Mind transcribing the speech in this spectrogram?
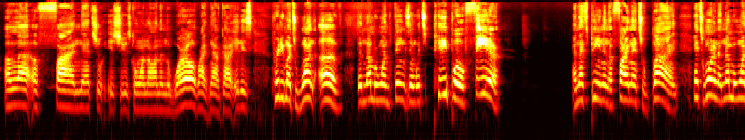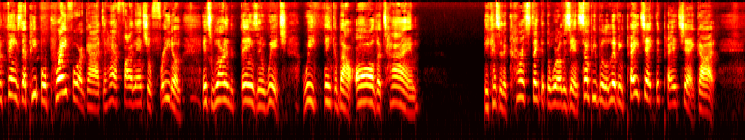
a lot of financial issues going on in the world right now, God. It is pretty much one of the number one things in which people fear. And that's being in a financial bind. It's one of the number one things that people pray for, God, to have financial freedom. It's one of the things in which we think about all the time because of the current state that the world is in. Some people are living paycheck to paycheck, God.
